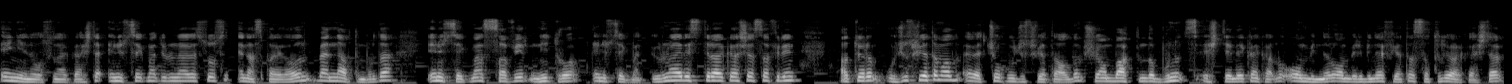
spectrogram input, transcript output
en yeni olsun arkadaşlar. En üst segment ürün ailesi olsun en az parayla alın. Ben ne yaptım burada? En üst segment Safir Nitro en üst segment ürün ailesidir arkadaşlar Safir'in. Atıyorum ucuz fiyata mı aldım? Evet çok ucuz fiyata aldım. Şu an baktığımda bunun eşdeğerli ekran kartı 10 bin lira 11 bin fiyata satılıyor arkadaşlar.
